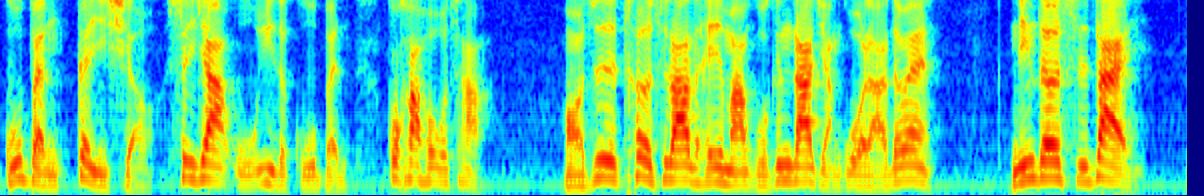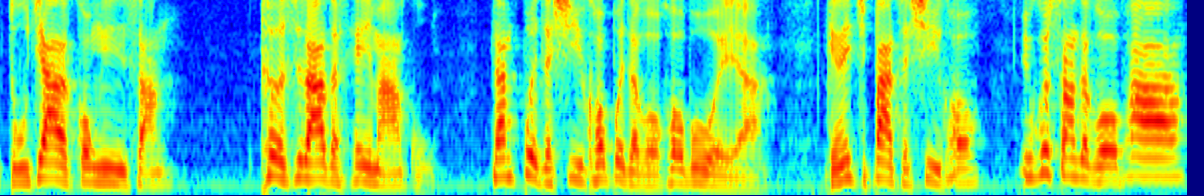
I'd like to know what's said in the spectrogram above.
股本更小，剩下五亿的股本，过卡后差哦。这是特斯拉的黑马股，跟大家讲过啦，对不对？宁德时代独家的供应商，特斯拉的黑马股，咱八十四块、八十五块不为啊？给你一百十四块，如果三十五趴，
